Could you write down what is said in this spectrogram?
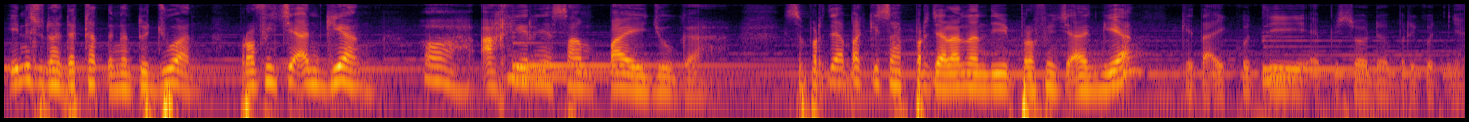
Ini sudah dekat dengan tujuan, Provinsi Angiang. Oh, akhirnya sampai juga. Seperti apa kisah perjalanan di Provinsi Angiang? Kita ikuti episode berikutnya.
